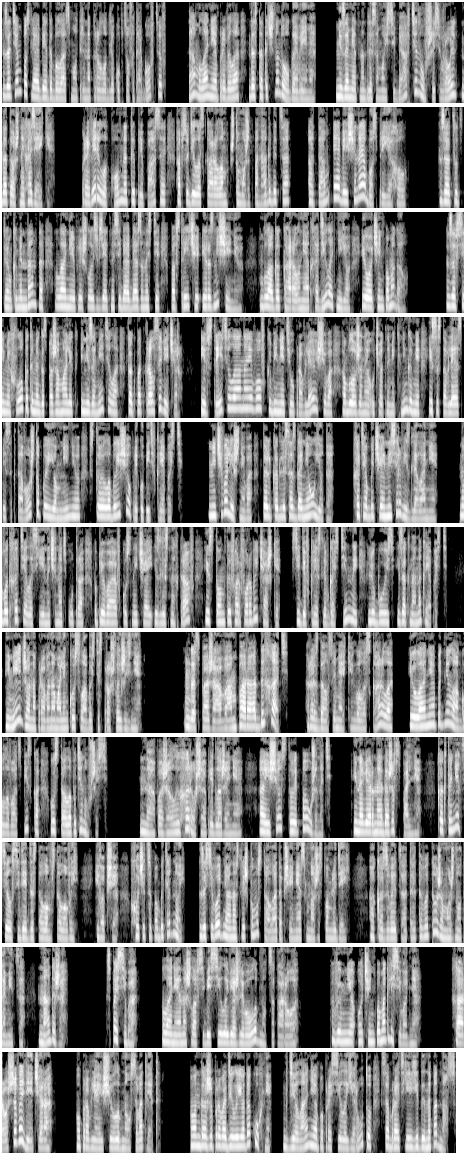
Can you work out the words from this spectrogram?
Затем после обеда было осмотрено крыло для купцов и торговцев. Там Лания провела достаточно долгое время, незаметно для самой себя, втянувшись в роль дотошной хозяйки. Проверила комнаты, припасы, обсудила с Карлом, что может понадобиться, а там и обещанный обоз приехал. За отсутствием коменданта Лании пришлось взять на себя обязанности по встрече и размещению — благо Карл не отходил от нее и очень помогал. За всеми хлопотами госпожа Малик и не заметила, как подкрался вечер, и встретила она его в кабинете управляющего, обложенная учетными книгами и составляя список того, что, по ее мнению, стоило бы еще прикупить в крепость. Ничего лишнего, только для создания уюта. Хотя бы чайный сервиз для Лани. Но вот хотелось ей начинать утро, попивая вкусный чай из лесных трав из тонкой фарфоровой чашки, сидя в кресле в гостиной, любуясь из окна на крепость. Имеет же она право на маленькую слабость из прошлой жизни. «Госпожа, вам пора отдыхать», — раздался мягкий голос Карла, и Лания подняла голову от списка, устало потянувшись. «Да, пожалуй, хорошее предложение. А еще стоит поужинать. И, наверное, даже в спальне. Как-то нет сил сидеть за столом в столовой. И вообще, хочется побыть одной. За сегодня она слишком устала от общения с множеством людей. Оказывается, от этого тоже можно утомиться. Надо же. Спасибо. Лания нашла в себе силы вежливо улыбнуться Карлу. Вы мне очень помогли сегодня. Хорошего вечера. Управляющий улыбнулся в ответ. Он даже проводил ее до кухни, где Лания попросила Еруту собрать ей еды на поднос.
